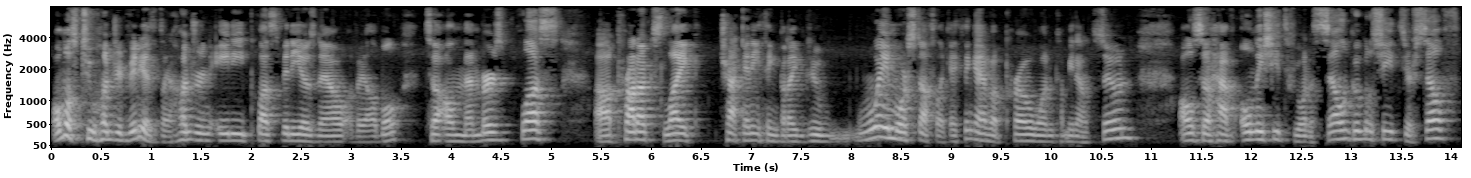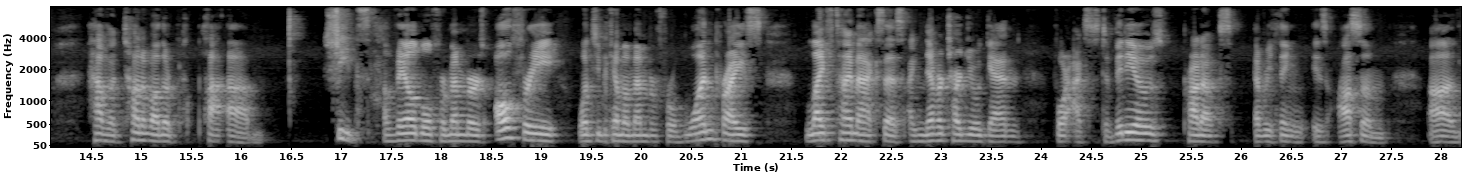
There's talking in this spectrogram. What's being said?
almost 200 videos. It's like 180 plus videos now available to all members, plus uh, products like Track Anything. But I do way more stuff. Like I think I have a Pro one coming out soon. Also have Only Sheets if you want to sell Google Sheets yourself. Have a ton of other um, sheets available for members, all free once you become a member for one price, lifetime access. I never charge you again for access to videos, products, everything is awesome. Uh,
